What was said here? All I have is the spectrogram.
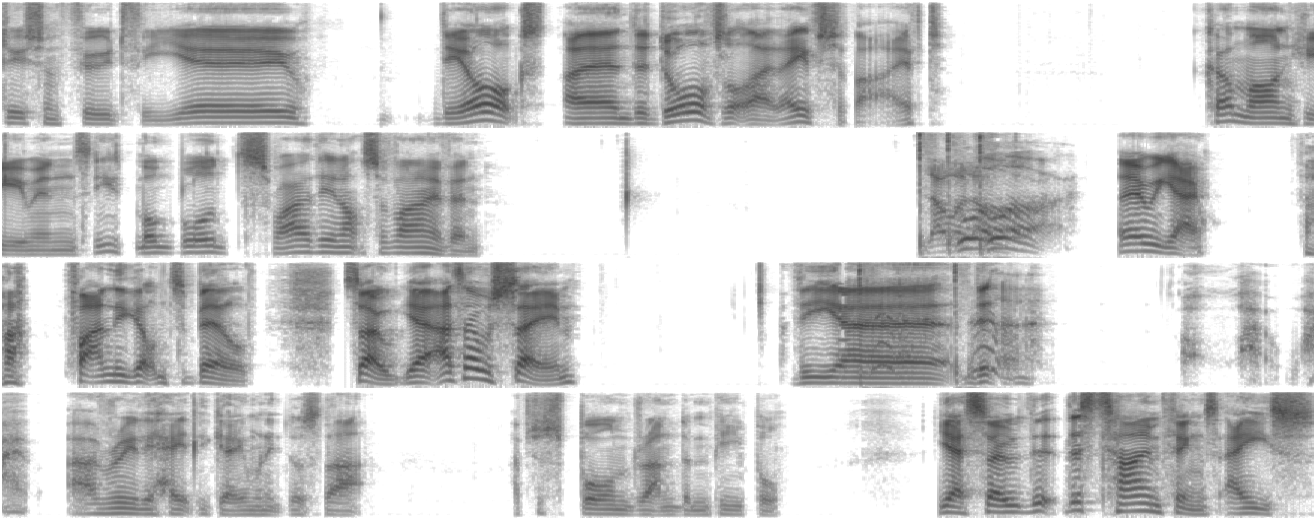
do some food for you. The orcs and the dwarves look like they've survived. Come on, humans. These mugbloods, why are they not surviving? There we go. Finally got them to build. So, yeah, as I was saying, the... Uh, the oh, why, why, I really hate the game when it does that. I've just spawned random people. Yeah, so th this time thing's ace.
